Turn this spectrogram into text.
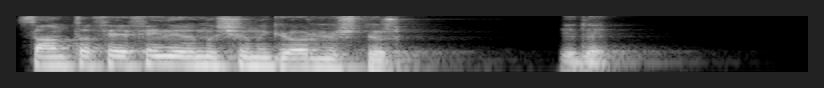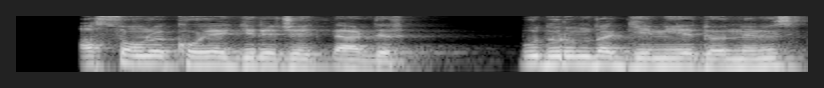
''Santa Fe fenerin ışığını görmüştür.'' dedi. ''Az sonra koya gireceklerdir. Bu durumda gemiye dönmemiz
